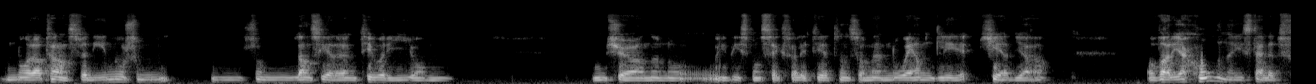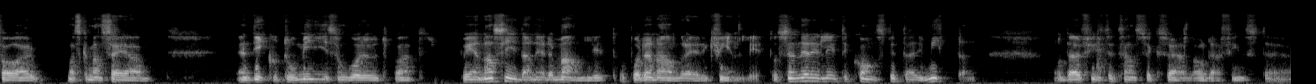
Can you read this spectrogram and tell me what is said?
några transväninnor som, mm, som lanserar en teori om, om könen och, och i viss mån sexualiteten som en oändlig kedja av variationer istället för, vad ska man säga, en dikotomi som går ut på att på ena sidan är det manligt och på den andra är det kvinnligt. Och sen är det lite konstigt där i mitten. Och där finns det transsexuella och där finns det,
